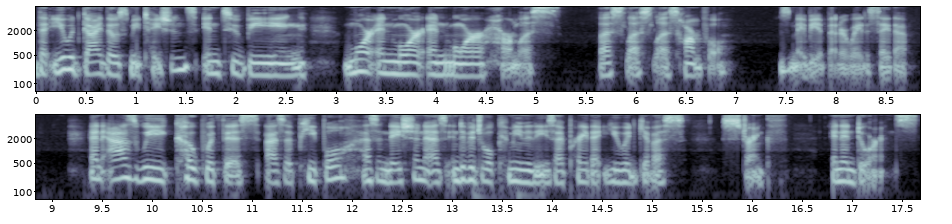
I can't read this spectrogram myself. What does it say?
that you would guide those mutations into being more and more and more harmless less, less, less harmful, is maybe a better way to say that. And as we cope with this as a people, as a nation, as individual communities, I pray that you would give us strength and endurance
